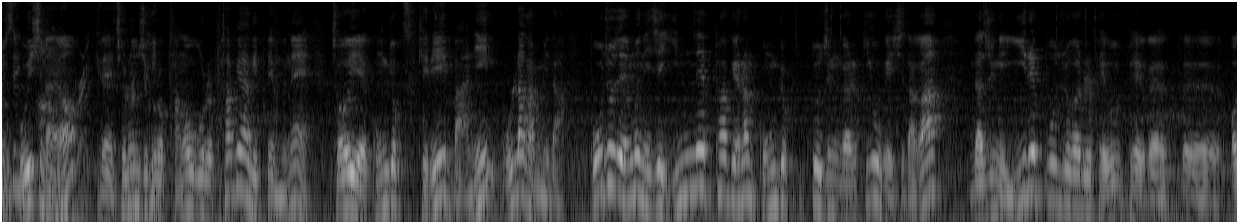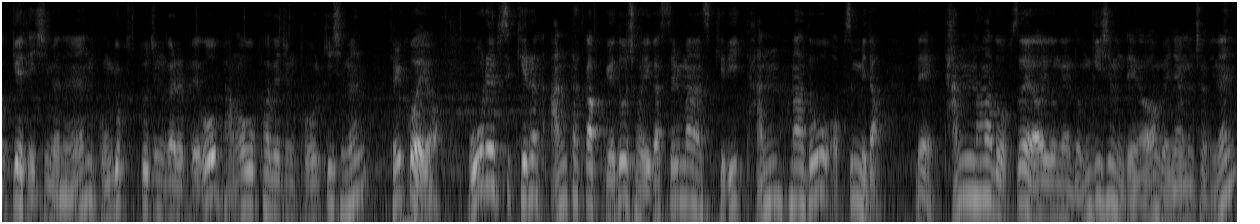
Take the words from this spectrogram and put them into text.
Using 보이시나요? 네, 저런 식으로 방어구를 파괴하기 때문에 저희의 공격 스킬이 많이 올라갑니다. 보조잼은 이제 인내 파괴랑 공격 속도 증가를 끼고 계시다가 나중에 2렙 보조가를 배우 배, 그, 얻게 되시면은 공격 속도 증가를 빼고 방어구 파괴 증폭을 끼시면 될 거예요. 5렙 스킬은 안타깝게도 저희가 쓸만한 스킬이 단 하나도 없습니다. 네, 단 하나도 없어요. 이건 그냥 넘기시면 돼요. 왜냐하면 저희는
